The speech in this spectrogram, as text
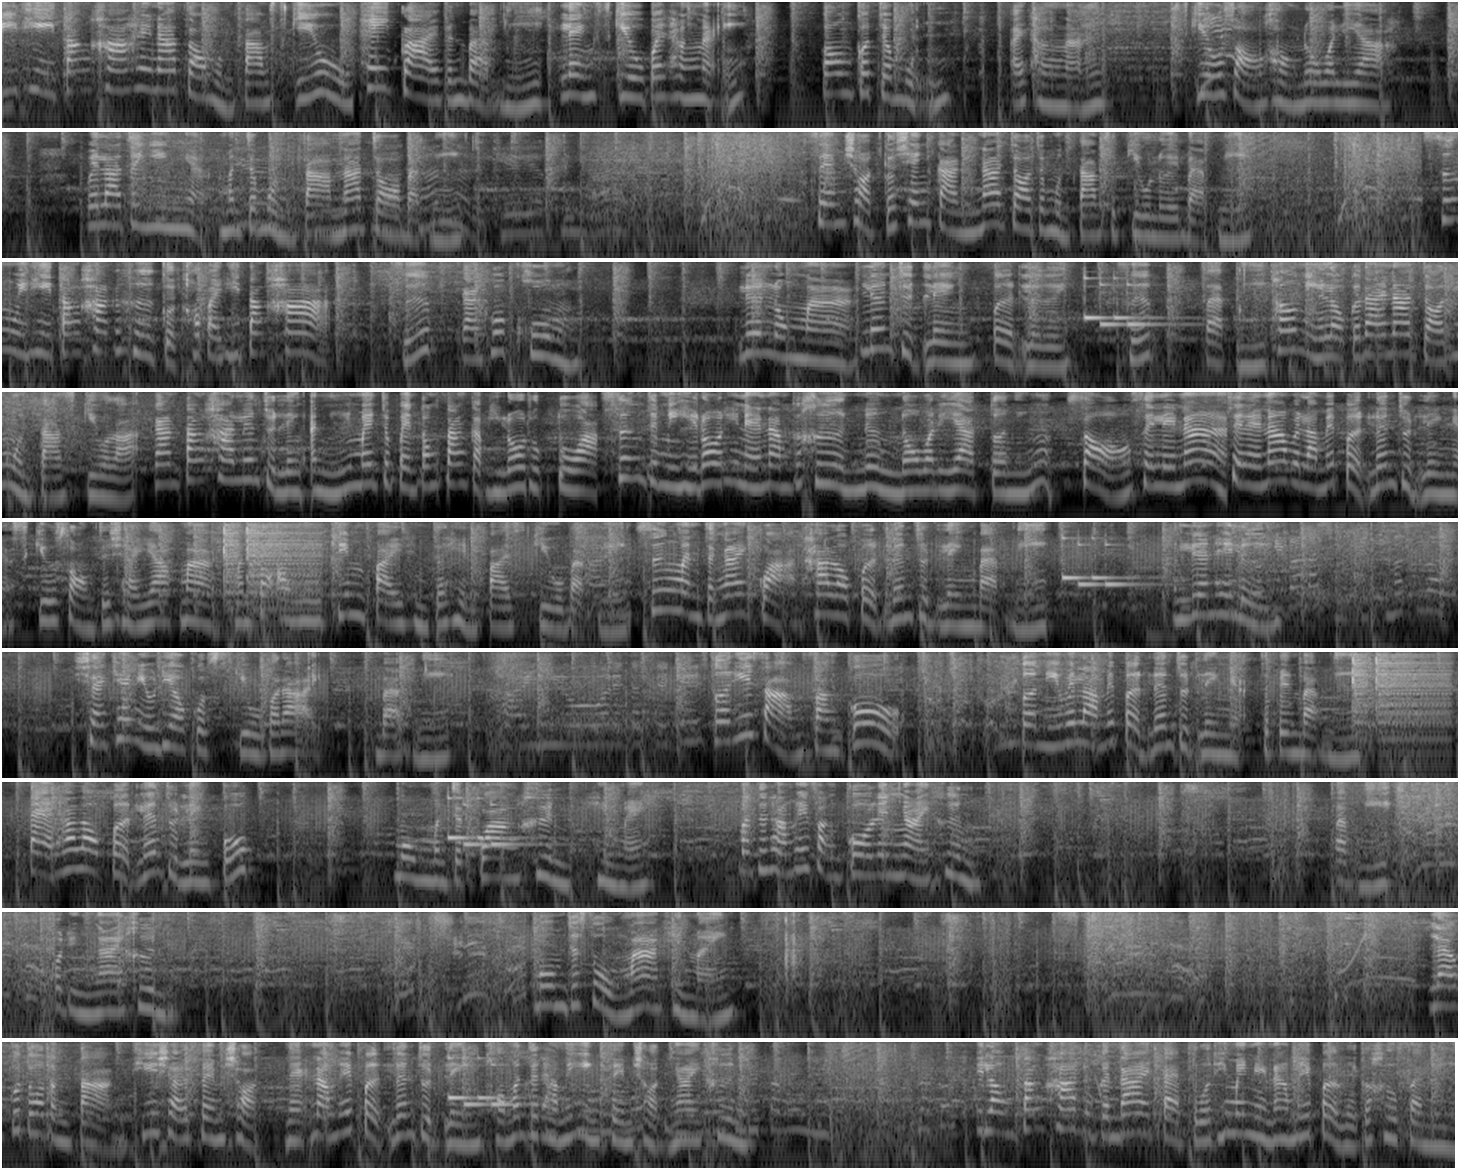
วิธีตั้งค่าให้หน้าจอหมุนตามสกิลให้กลายเป็นแบบนี้ เล็งสกิลไปทางไหน กล้องก็จะหมุนไปทางนั้น สกิล 2 ของโนวาเลีย เวลาจะยิงเนี่ย มันจะหมุนตามหน้าจอแบบนี้เฟรมช็อตก็เช่นกัน หน้าจอจะหมุนตามสกิลเลยแบบนี้ ซึ่งวิธีตั้งค่าก็คือกดเข้าไปที่ตั้งค่าซื้อการควบคุม เลื่อนลงมา เลื่อนจุดเล็ง เปิดเลย ฟึบแบบนี้เท่านี้เราก็ได้หน้าจอที่หมุนตามสกิลละ การตั้งค่าเลื่อนจุดเล็งอันนี้ไม่จำเป็นต้องตั้งกับฮีโร่ทุกตัว ซึ่งจะมีฮีโร่ที่แนะนำก็คือ 1. โนวาริยาตัวนี้ 2. เซเลนาเซเลนาเวลาไม่เปิดเลื่อนจุดเล็งเนี่ย สกิล 2 จะใช้ยากมาก มันต้องเอานิ้วจิ้มไปถึงจะเห็นปลายสกิลแบบนี้ ซึ่งมันจะง่ายกว่าถ้าเราเปิดเลื่อนจุดเล็งแบบนี้ มันเลื่อนให้เลย ใช้แค่นิ้วเดียวกดสกิลก็ได้ แบบนี้ ตัวที่ 3 ฟังโก้ เวลาไม่เปิดเลื่อนจุดเล็งเนี่ยจะเป็นแบบนี้ แต่ถ้าเราเปิดเลื่อนจุดเล็งปุ๊บ มุมมันจะกว้างขึ้นเห็นไหม มันจะทำให้ฟังโกเล่นง่ายขึ้น แบบนี้ก็ดึงง่ายขึ้น มุมจะสูงมากเห็นไหม แล้วก็ตัวต่างๆ ที่ใช้เฟรมช็อตแนะนำให้เปิดเลื่อนจุดเล็งเพราะมันจะทำให้ยิงเฟรมช็อตง่ายขึ้น ลองตั้งค่าดูกันได้ แต่ตัวที่ไม่แนะนำให้เปิดเลยก็คือฟันนี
